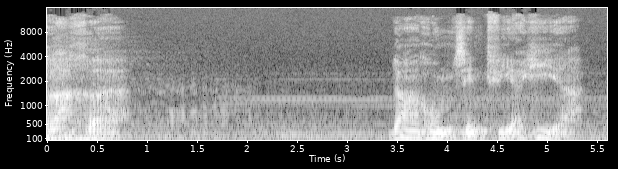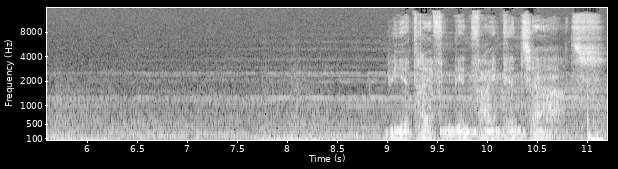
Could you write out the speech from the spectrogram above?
Rache. Darum sind wir hier. Wir treffen den Feind ins Herz.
